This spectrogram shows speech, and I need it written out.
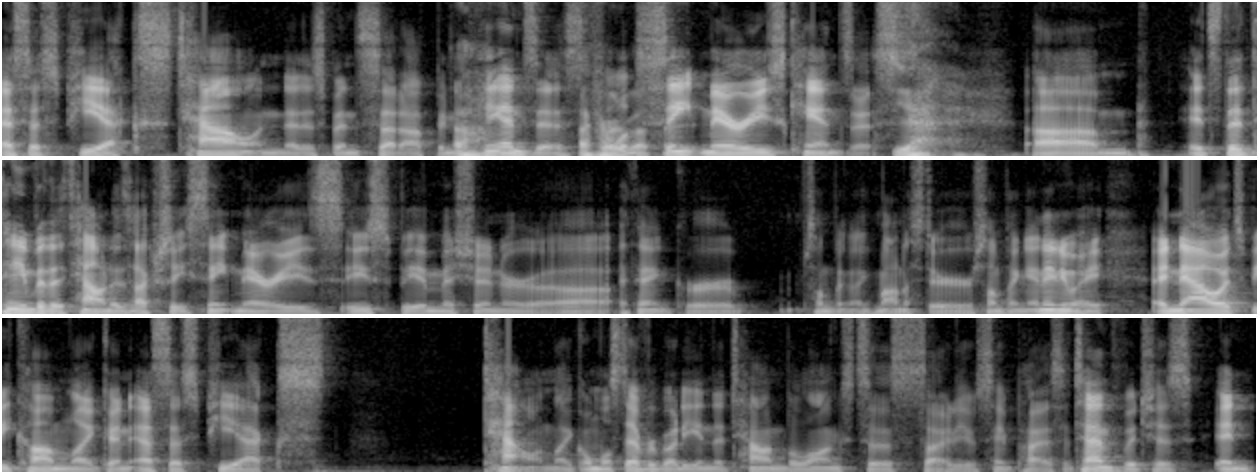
SSPX town that has been set up in Kansas Oh, I've heard called. St. Mary's, Kansas. Yeah. Um, it's the name of the town is actually St. Mary's. It used to be a mission or uh, I think or something like monastery or something. And anyway, and now it's become like an SSPX town. Like almost everybody in the town belongs to the Society of St. Pius X, which is in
